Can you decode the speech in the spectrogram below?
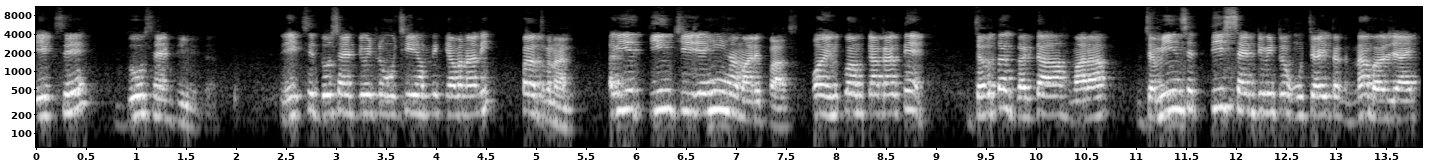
एक से दो सेंटीमीटर। तो एक से दो सेंटीमीटर ऊँची हमने क्या बना ली? परत बना ली। अब ये तीन चीज़ें ही हमारे पास, और इनको हम क्या करते हैं? जब तक गड्ढा हमारा ज़मीन से 30 सेंटीमीटर ऊंचाई तक न भर जाए,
